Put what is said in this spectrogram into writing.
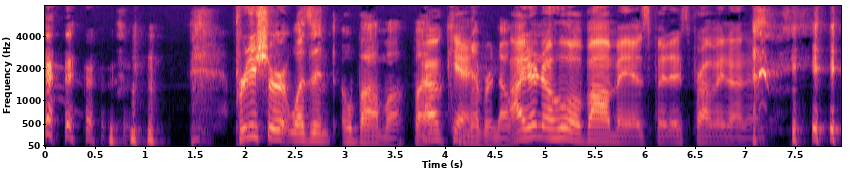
Pretty sure it wasn't Obama, but okay. you never know. I don't know who Obama is, but it's probably not him.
